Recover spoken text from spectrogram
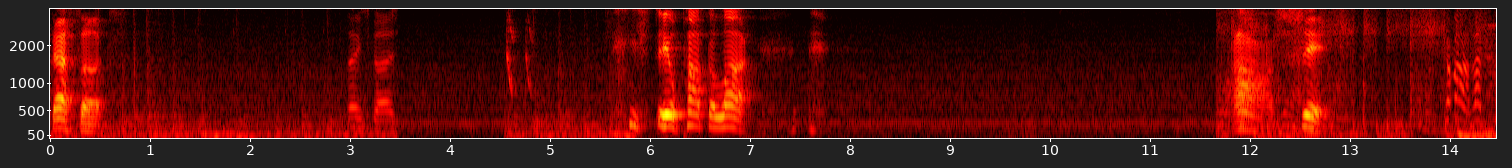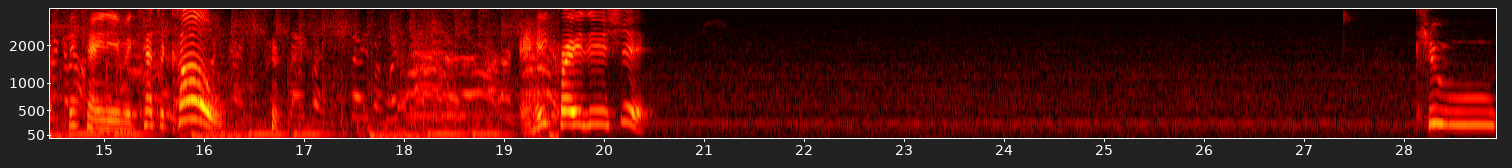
That sucks. Thanks, guys. He still popped the lock. Ah, shit. Come on, let's pick it He can't even catch a cold. and he crazy as shit. Q.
